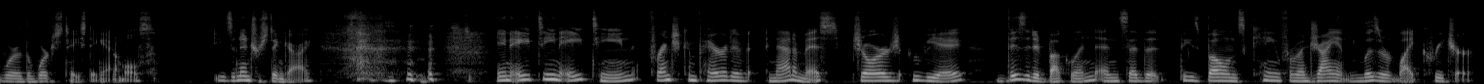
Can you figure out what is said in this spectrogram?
were the worst tasting animals he's an interesting guy. in 1818, French comparative anatomist Georges Cuvier visited Buckland and said that these bones came from a giant lizard like creature.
